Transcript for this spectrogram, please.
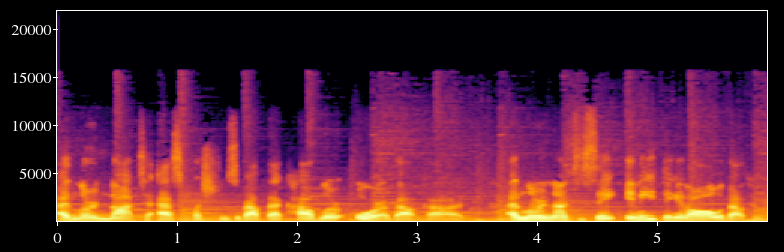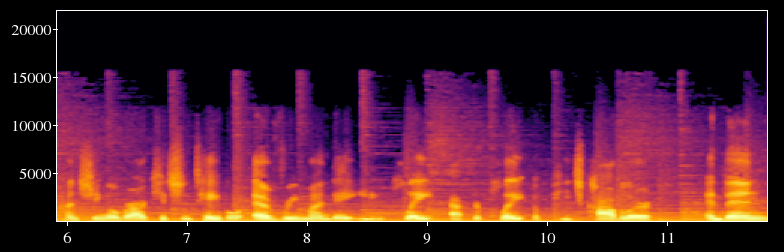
I learned not to ask questions about that cobbler or about God. I learned not to say anything at all about him hunching over our kitchen table every Monday, eating plate after plate of peach cobbler, and then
